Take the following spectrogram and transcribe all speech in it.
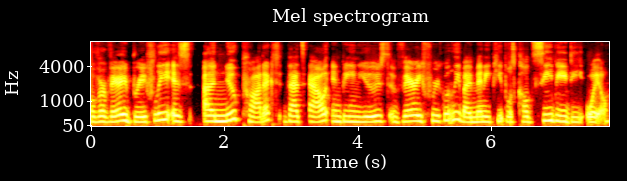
over very briefly is a new product that's out and being used very frequently by many people. It's called CBD oil.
